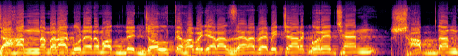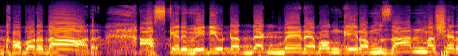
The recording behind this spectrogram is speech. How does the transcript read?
জাহান নামের আগুনের মধ্যে জ্বলতে হবে যারা জেনা ব্যবিচার করেছেন। সাবধান, খবরদার। আজকের ভিডিওটা দেখবেন এবং এই রমজান মাসের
